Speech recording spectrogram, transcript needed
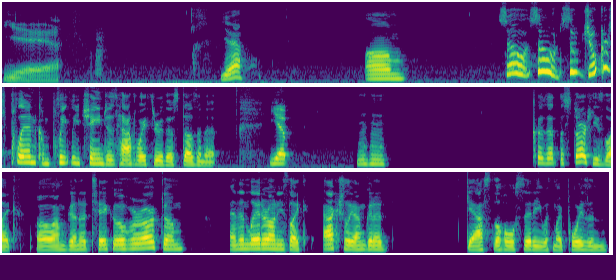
Yeah. Yeah. Um so so so Joker's plan completely changes halfway through this, doesn't it? Yep. Mm Mhm. Cuz at the start he's like, "Oh, I'm going to take over Arkham." And then later on he's like, "Actually, I'm going to gas the whole city with my poison."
